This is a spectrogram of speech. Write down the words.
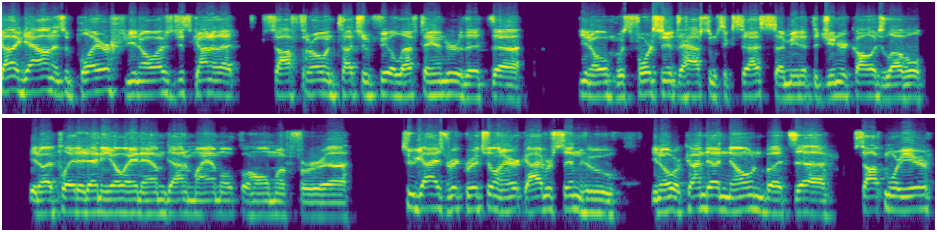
Guy Gallen as a player, you know, I was just kind of that soft throw and touch and feel left-hander that, uh, you know, was fortunate to have some success. I mean, at the junior college level, you know, I played at NEO A&M down in Miami, Oklahoma for uh, two guys, Rick Ritchell and Eric Iverson, who, you know, were kind of unknown, but uh, sophomore year,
